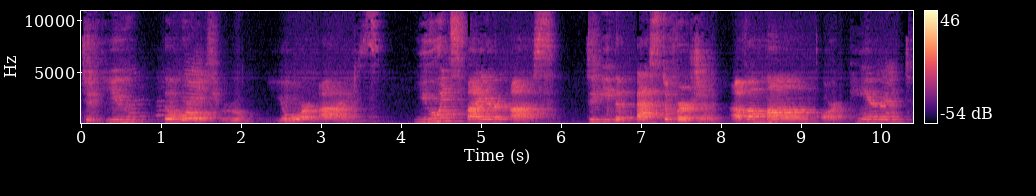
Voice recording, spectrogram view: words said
to view the world through your eyes. You inspire us to be the best version of a mom or a parent,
